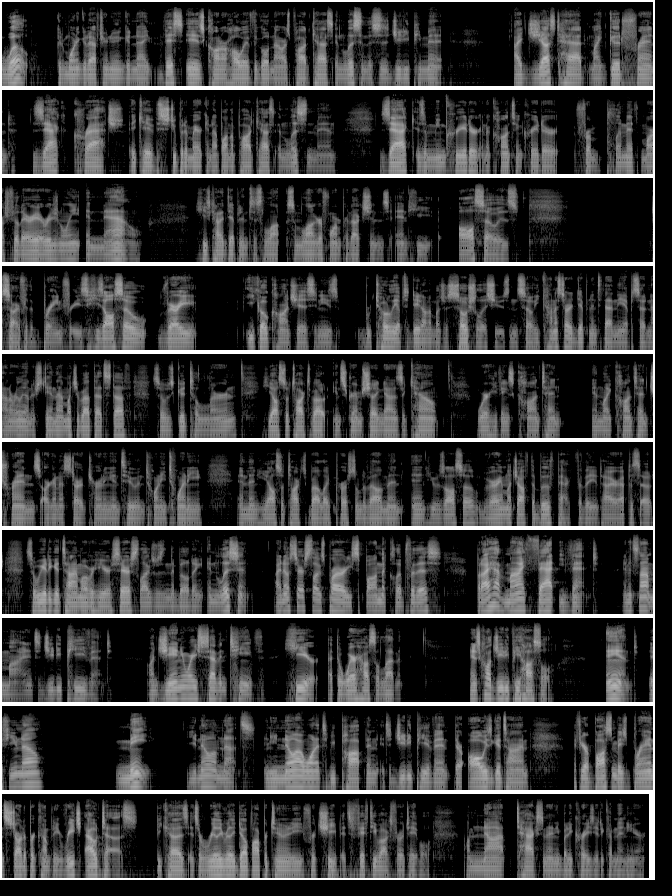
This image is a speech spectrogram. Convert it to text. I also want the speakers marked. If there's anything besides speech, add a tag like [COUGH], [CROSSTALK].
Speaker 1: Whoa. Good morning, good afternoon, good night. This is Conor Holway of the Golden Hours podcast. And listen, this is a GDP Minute. I just had my good friend, Zach Cratch, aka the Stupid American, up on the podcast. And listen, man, Zach is a meme creator and a content creator from Plymouth, Marshfield area originally. And now he's kind of dipped into some, lo- some longer form productions. And he also is sorry for the brain freeze. He's also very eco conscious and he's totally up to date on a bunch of social issues. And so he kind of started dipping into that in the episode. And I don't really understand that much about that stuff. So it was good to learn. He also talked about Instagram shutting down his account, where he thinks content and like content trends are going to start turning into in 2020 and then he also talked about like personal development and he was also very much off the booth pack for the entire episode. So we had a good time over here. Sarah slugs was in the building. And listen i know sarah slugs probably spawned the clip for this but i have my fat event and it's not mine it's a gdp event on january 17th here at the warehouse 11 and it's called gdp hustle. And if you know me you know I'm nuts, and you know I want it to be popping. It's a GDP event. They're always a good time. If you're a Boston-based brand startup or company, reach out to us because it's a really really dope opportunity for cheap. It's 50 bucks for a table. I'm not taxing anybody crazy to come in here.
